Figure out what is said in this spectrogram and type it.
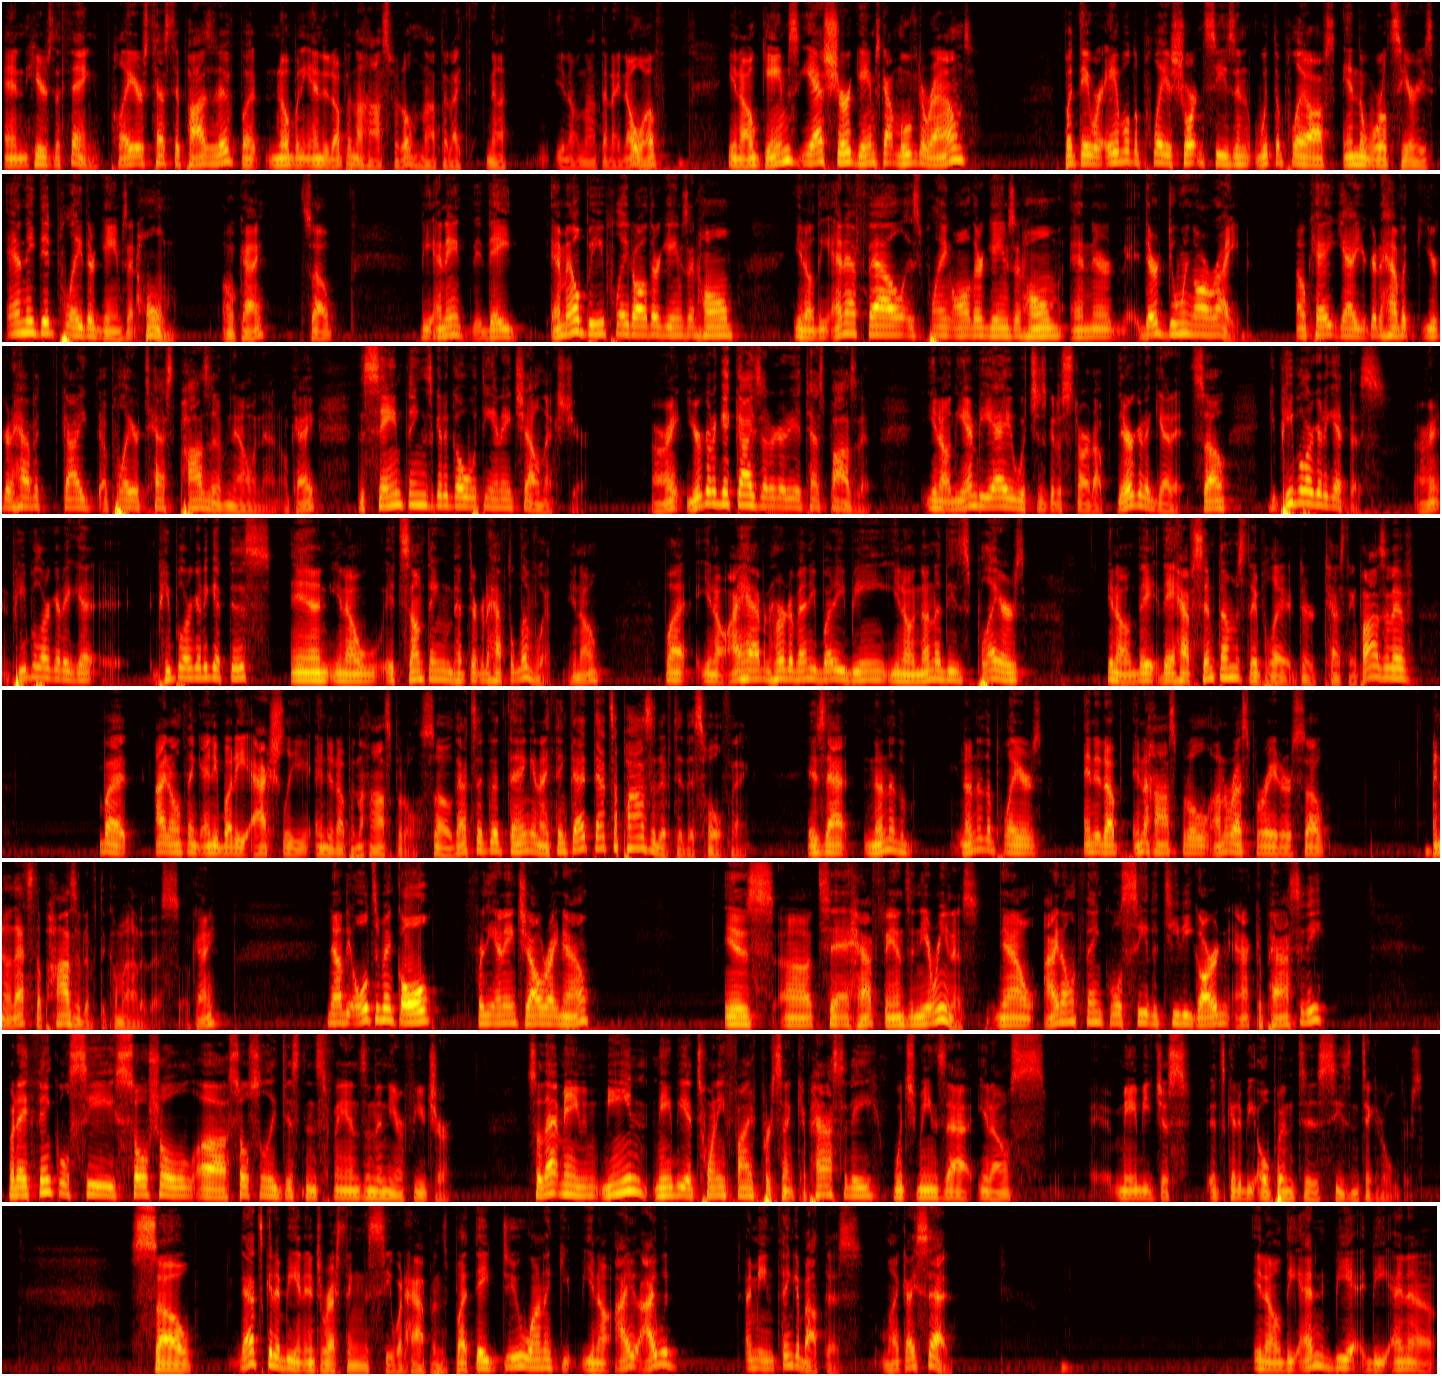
And here's the thing. Players tested positive, but nobody ended up in the hospital, not that I not you know, not that I know of. You know, games, yeah, sure, games got moved around. but they were able to play a shortened season with the playoffs and the World Series, and they did play their games at home. Okay, so the NA they MLB played all their games at home. You know, the NFL is playing all their games at home, and they're they're doing all right. Okay, yeah, you're gonna have a you're gonna have a guy a player test positive now and then. Okay, the same thing's gonna go with the NHL next year. All right, you're gonna get guys that are gonna get test positive you know, the NBA, which is to start up, they're to get it. So people are to get this. All right. People are to get, people are to get this. And, you know, it's something that they're to have to live with, you know. But, you know, I haven't heard of anybody being, you know, none of these players, you know, they, they have symptoms, they play, they're testing positive, but I don't think anybody actually ended up in the hospital. So that's a good thing. And I think that that's a positive to this whole thing is that none of the none of the players ended up in a hospital on a respirator. So, you know, that's the positive to come out of this, okay? Now, the ultimate goal for the NHL right now is uh, to have fans in the arenas. Now, I don't think we'll see the TD Garden at capacity, but I think we'll see social, uh, socially distanced fans in the near future. So that may mean maybe a 25% capacity, which means that, you know, maybe just it's going to be open to season ticket holders. So that's going to be an interesting to see what happens. But they do want to, you know, I I would, I mean, think about this. Like I said, you know, the NBA, the uh,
